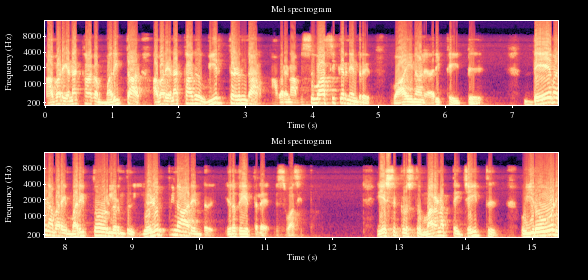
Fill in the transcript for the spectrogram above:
அவர் எனக்காக மறித்தார் அவர் எனக்காக உயிர்த்தெழுந்தார். அவரை நான் விசுவாசிக்கிறேன் என்று வாயினாலே அறிக்கையிட்டு தேவன் அவரை மறித்தோரிலிருந்து எழுப்பினார் என்று இருதயத்துல விசுவாசித்தார். இயேசு கிறிஸ்து மரணத்தை ஜெயித்து உயிரோடு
